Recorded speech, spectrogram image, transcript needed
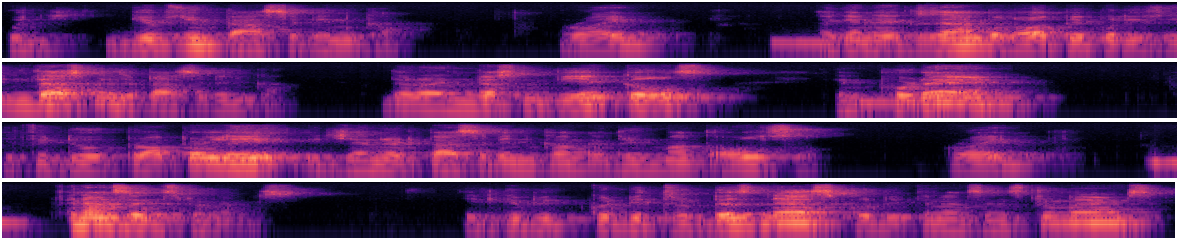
which gives you passive income, right? Again, an example, a lot of people use investment as a passive income. There are investment vehicles in put in, if you do it properly, it generates passive income every month also, right? Mm-hmm. Finance instruments. It could be, could be through business, could be finance instruments,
